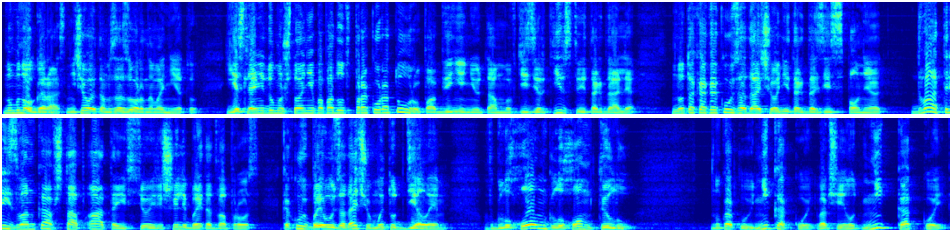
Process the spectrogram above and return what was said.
Ну, много раз. Ничего там зазорного нету. Если они думают, что они попадут в прокуратуру по обвинению там в дезертирстве и так далее, ну так а какую задачу они тогда здесь исполняют? Два-три звонка в штаб АТО и все, и решили бы этот вопрос. Какую боевую задачу мы тут делаем? В глухом-глухом тылу. Ну какую? Никакой. Вообще, вот никакой.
